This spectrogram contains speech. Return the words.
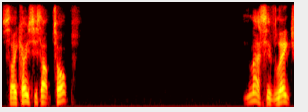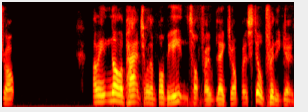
Psychosis up top. Massive leg drop. I mean, not a patch on a Bobby Eaton top rope leg drop, but still pretty good.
